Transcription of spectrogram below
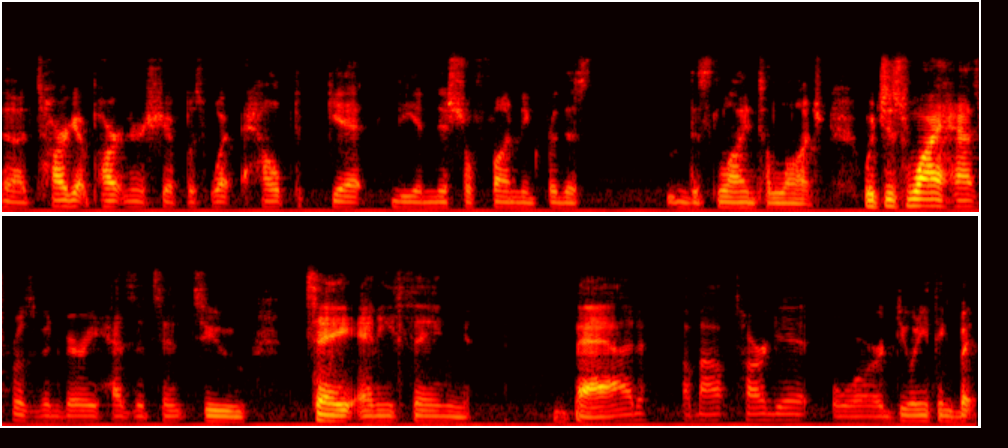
the Target partnership was what helped get the initial funding for this this line to launch, which is why Hasbro's been very hesitant to say anything bad about Target or do anything. But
